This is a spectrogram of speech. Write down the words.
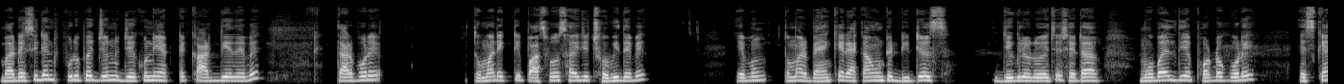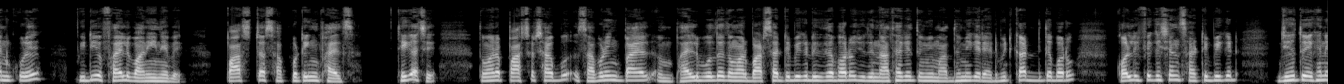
বা রেসিডেন্ট প্রুফের জন্য যে কোনো একটা কার্ড দিয়ে দেবে। তারপরে তোমার একটি পাসপোর্ট সাইজের ছবি দেবে এবং তোমার ব্যাংকের অ্যাকাউন্টের ডিটেলস যেগুলো রয়েছে সেটা মোবাইল দিয়ে ফটো করে স্ক্যান করে পিডিএফ ফাইল বানিয়ে নেবে। পাঁচটা সাপোর্টিং ফাইলস ঠিক আছে? তোমার পাঁচটা সাপোর্টিং ফাইল ফাইল বলতে তোমার বার্থ সার্টিফিকেট দিতে পারো। যদি না থাকে, তুমি মাধ্যমিকের অ্যাডমিট কার্ড দিতে পারো। কোয়ালিফিকেশান সার্টিফিকেট যেহেতু এখানে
